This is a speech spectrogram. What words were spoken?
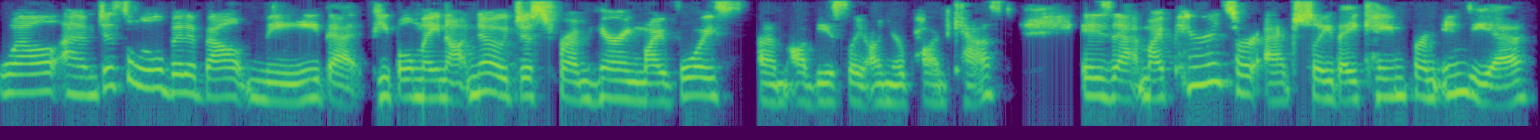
Well, um, just a little bit about me that people may not know just from hearing my voice, um, obviously on your podcast, is that my parents are actually, they came from India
